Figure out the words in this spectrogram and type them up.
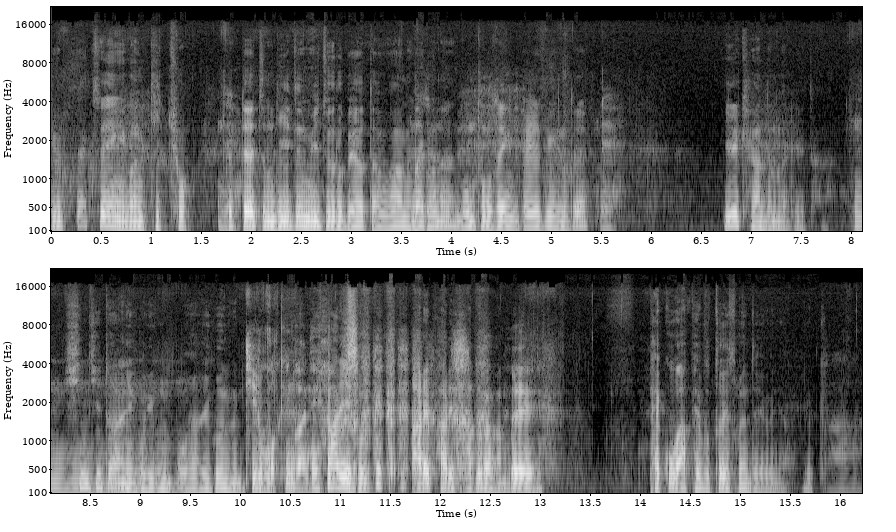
이 백스윙 이건 기초. 네. 그때 좀 리듬 위주로 배웠다고 하면 맞아요. 이거는 몸통 스윙 베이직인데 네. 이렇게 간단 말이에요. 다. 음, 힌지도 아니고 이건 뭐야? 이거는 뒤로 또 꺾인 거 아니에요? 팔이 도, 아래 팔이 다 돌아간 거예요. 네. 배꼽 앞에 붙어 있으면 돼요, 그냥 이렇게. 아,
